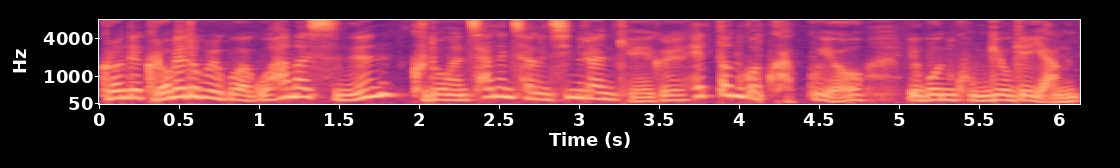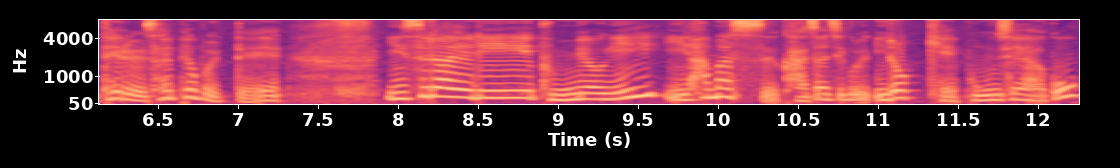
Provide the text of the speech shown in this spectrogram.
그런데 그럼에도 불구하고 하마스는 그동안 차근차근 치밀한 계획을 했던 것 같고요. 이번 공격의 양태를 살펴볼 때 이스라엘이 분명히 이 하마스 가자직을 이렇게 봉쇄하고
